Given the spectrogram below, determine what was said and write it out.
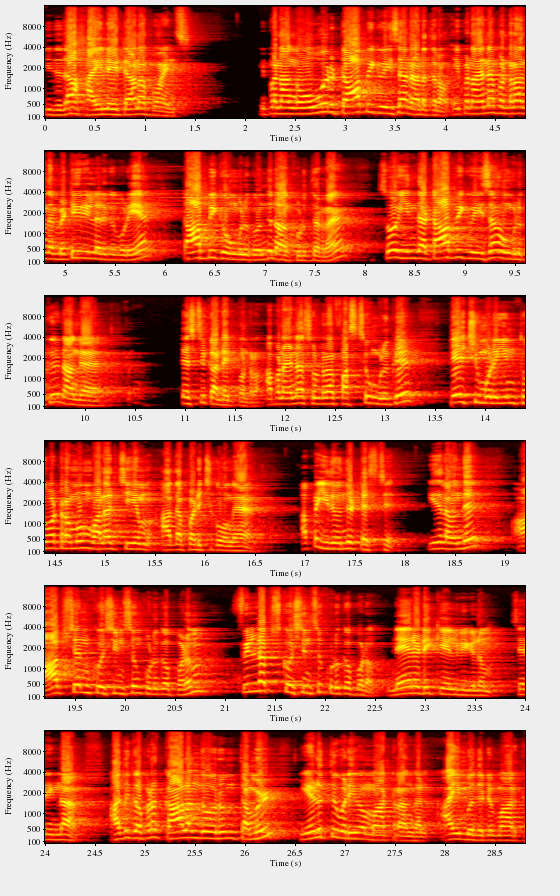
இதுதான் ஹைலைட்டான பாயிண்ட்ஸ் இப்போ நாங்கள் ஒவ்வொரு டாபிக் வைஸாக நடத்துகிறோம் இப்போ நான் என்ன பண்ணுறேன் அந்த மெட்டீரியலில் இருக்கக்கூடிய டாபிக் உங்களுக்கு வந்து நான் கொடுத்துட்றேன் ஸோ இந்த டாபிக் வைஸாக உங்களுக்கு நாங்கள் டெஸ்ட் கண்டக்ட் பண்ணுறோம் அப்போ நான் என்ன சொல்கிறேன் ஃபஸ்ட்டு உங்களுக்கு பேச்சு மொழியின் தோற்றமும் வளர்ச்சியும் அதை படிச்சுக்கோங்க. அப்போ இது வந்து டெஸ்ட்டு இதில் வந்து ஆப்ஷன் கொஷின்ஸும் கொடுக்கப்படும். ஃபில்லப்ஸ் கொஷின்ஸும் கொடுக்கப்படும். நேரடி கேள்விகளும். சரிங்களா? அதுக்கப்புறம் காலந்தோறும் தமிழ் எழுத்து வடிவ மாற்றங்கள். ஐம்பது மார்க்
